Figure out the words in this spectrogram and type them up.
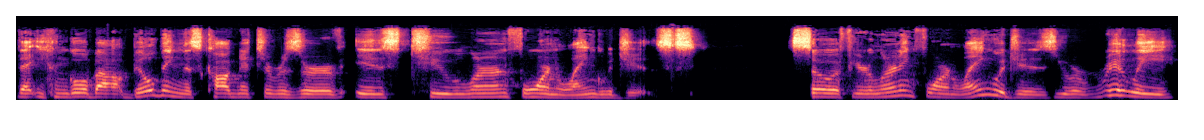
that you can go about building this cognitive reserve is to learn foreign languages. So if you're learning foreign languages, you are really,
